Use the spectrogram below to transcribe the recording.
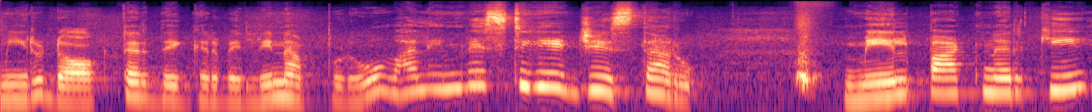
మీరు డాక్టర్ దగ్గర వెళ్ళినప్పుడు వాళ్ళు ఇన్వెస్టిగేట్ చేస్తారు. మేల్ పార్ట్నర్కి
